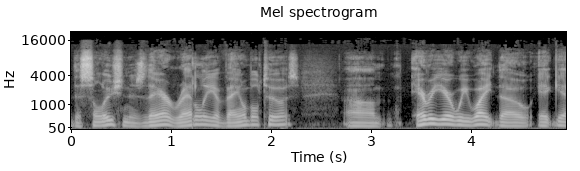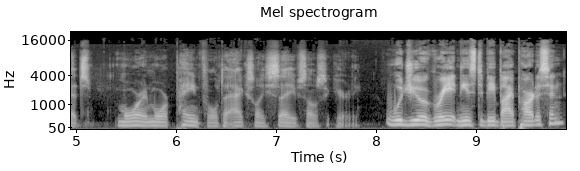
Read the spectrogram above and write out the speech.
The solution is there, readily available to us. Um, every year we wait, though, it gets more and more painful to actually save Social Security. Would you agree it needs to be bipartisan?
